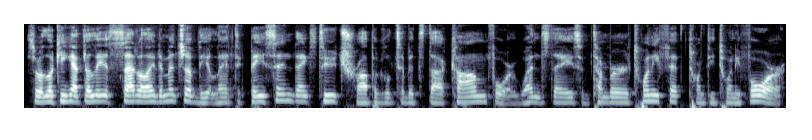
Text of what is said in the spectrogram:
So we're looking at the latest satellite image of the Atlantic Basin thanks to tropicaltidbits.com for Wednesday, September 25th, 2024.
